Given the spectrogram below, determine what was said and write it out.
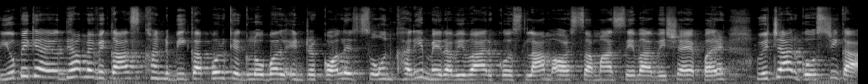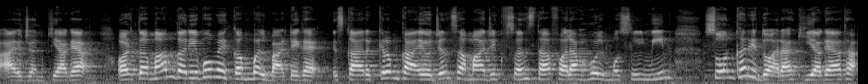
यूपी के अयोध्या में विकास खंड बीकापुर के ग्लोबल इंटर कॉलेज सोनखरी में रविवार को इस्लाम और समाज सेवा विषय पर विचार गोष्ठी का आयोजन किया गया और तमाम गरीबों में कंबल बांटे गए। इस कार्यक्रम का आयोजन सामाजिक संस्था फलाहुल मुस्लिमीन सोनखरी द्वारा किया गया था।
